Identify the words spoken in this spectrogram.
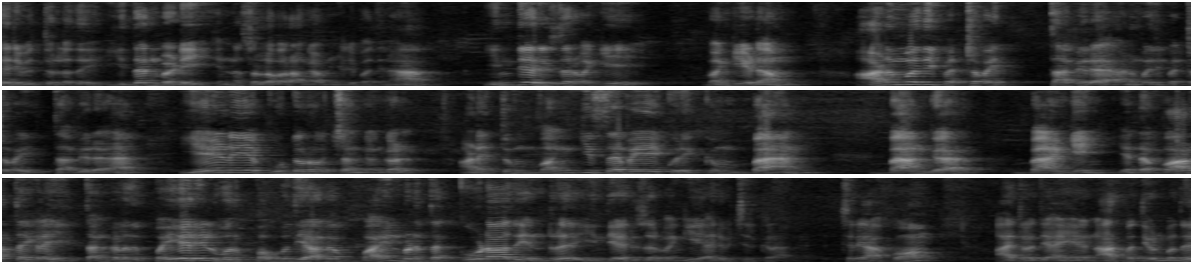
தெரிவித்துள்ளது. இதன்படி என்ன சொல்ல வராங்க அப்படின்னு சொல்லி பார்த்தீங்கன்னா இந்திய ரிசர்வ் வங்கி வங்கியிடம் அனுமதி பெற்றவை தவிர அனுமதி பெற்றவை தவிர ஏனைய கூட்டுறவு சங்கங்கள் அனைத்தும் வங்கி சேவையை குறிக்கும் பேங்க் பேங்கர் பேங்கிங் என்ற வார்த்தைகளை தங்களது பெயரில் ஒரு பகுதியாக பயன்படுத்தக்கூடாது என்று இந்திய ரிசர்வ் வங்கி அறிவிச்சிருக்கிறாங்க. சரியா? அப்போ ஆயிரத்தி தொள்ளாயிரத்தி நாற்பத்தி ஒன்பது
